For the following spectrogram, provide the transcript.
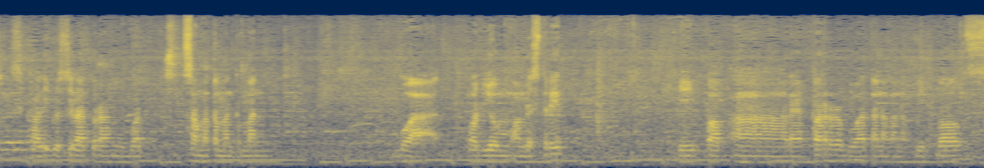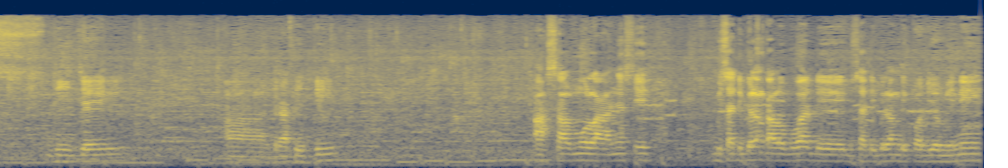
sekaligus silaturahmi buat sama teman-teman buat podium on the street hip hop eh, rapper buat anak-anak beatbox DJ eh, graffiti asal mulanya sih bisa dibilang kalau gua di bisa dibilang di podium ini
